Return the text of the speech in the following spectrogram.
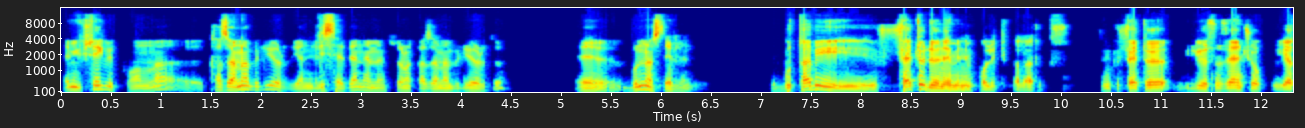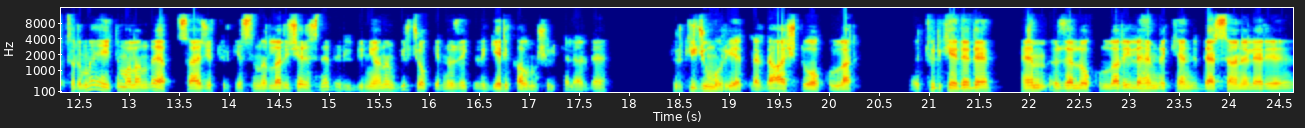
Hem yüksek bir puanla e, kazanabiliyordu. Yani liseden hemen sonra kazanabiliyordu. E, bunu nasıl değerlendiriyorsunuz? Bu tabii FETÖ döneminin politikalarıdır. Çünkü FETÖ biliyorsunuz en çok yatırımı eğitim alanında yaptı. Sadece Türkiye sınırları içerisinde değil, dünyanın birçok yerinde özellikle de geri kalmış ülkelerde, Türkiye Cumhuriyetlerde açtığı okullar. E, Türkiye'de de hem özel okullarıyla hem de kendi dershaneleri,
